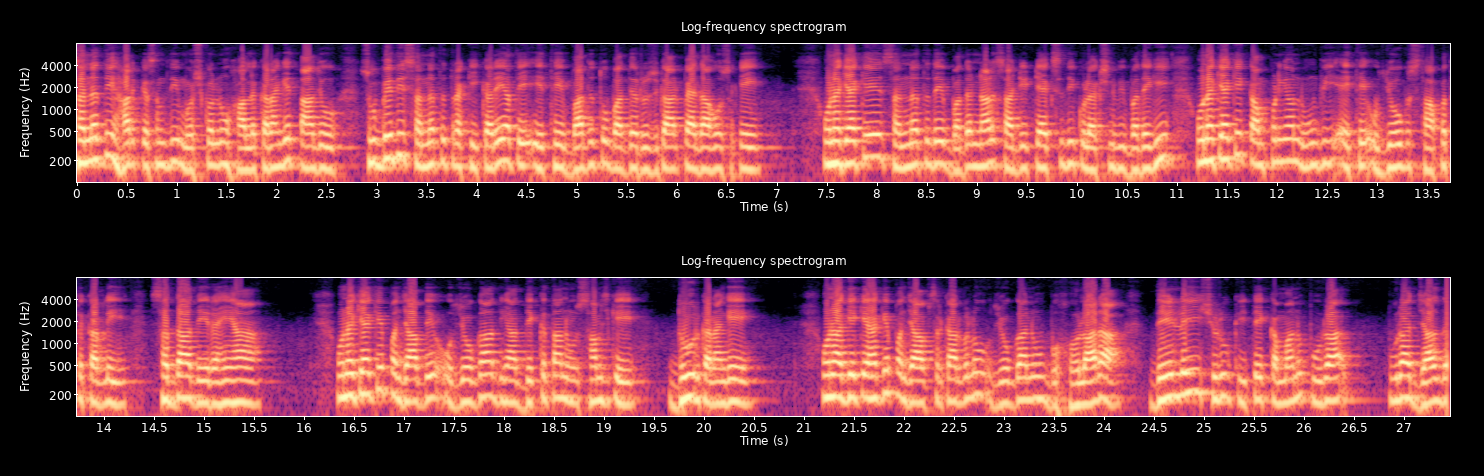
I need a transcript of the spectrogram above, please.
ਸਨਅਤ ਦੀ ਹਰ ਕਿਸਮ ਦੀ ਮੁਸ਼ਕਲ ਨੂੰ ਹੱਲ ਕਰਾਂਗੇ ਤਾਂ ਜੋ ਸੂਬੇ ਦੀ ਸਨਅਤ ਤਰੱਕੀ ਕਰੇ ਅਤੇ ਇੱਥੇ ਵੱਧ ਤੋਂ ਵੱਧ ਰੁਜ਼ਗਾਰ ਪੈਦਾ ਹੋ ਸਕੇ। ਉਹਨਾਂ ਕਿਹਾ ਕਿ ਸਨਅਤ ਦੇ ਵਧਣ ਨਾਲ ਸਾਡੀ ਟੈਕਸ ਦੀ ਕਲੈਕਸ਼ਨ ਵੀ ਵਧੇਗੀ। ਉਹਨਾਂ ਕਿਹਾ ਕਿ ਕੰਪਨੀਆਂ ਨੂੰ ਵੀ ਇੱਥੇ ਉਦਯੋਗ ਸਥਾਪਿਤ ਕਰਨ ਲਈ ਸੱਦਾ ਦੇ ਰਹੇ ਹਾਂ। ਉਹਨਾਂ ਕਿਹਾ ਕਿ ਪੰਜਾਬ ਦੇ ਉਦਯੋਗਾਂ ਦੀਆਂ ਦਿੱਕਤਾਂ ਨੂੰ ਸਮਝ ਕੇ ਦੂਰ ਕਰਾਂਗੇ। ਉਹਨਾਂ ਅੱਗੇ ਕਿਹਾ ਕਿ ਪੰਜਾਬ ਸਰਕਾਰ ਵੱਲੋਂ ਉਦਯੋਗਾਂ ਨੂੰ ਹੁਲਾਰਾ ਦੇਣ ਲਈ ਸ਼ੁਰੂ ਕੀਤੇ ਕੰਮਾਂ ਨੂੰ ਪੂਰਾ ਪੂਰਾ ਜਲਦ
